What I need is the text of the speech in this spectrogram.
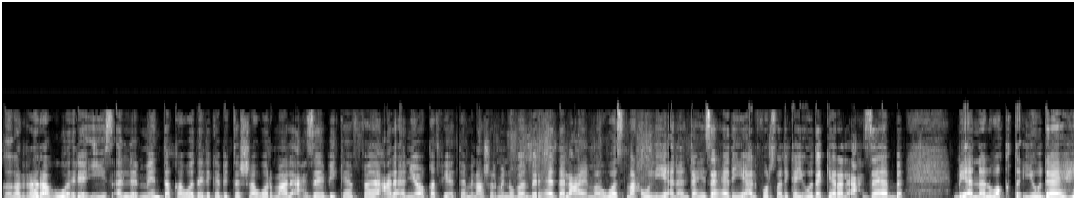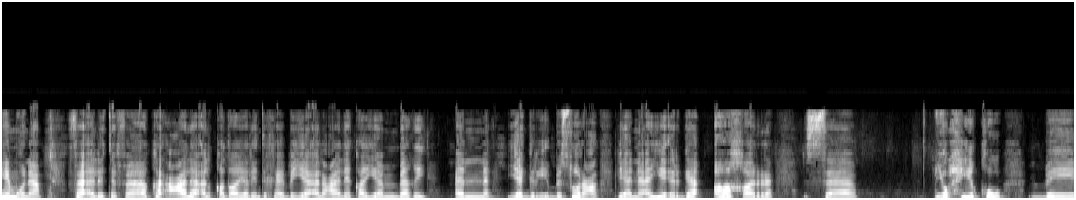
قرره رئيس المنطقة وذلك بالتشاور مع الأحزاب كافة على أن يعقد في الثامن عشر من نوفمبر هذا العام. واسمحوا لي أن أنتهز هذه الفرصة لكي أذكر الأحزاب بأن الوقت يداهمنا. فالاتفاق على القضايا الانتخابية العالقة ينبغي أن يجري بسرعة لأن أي إرجاء آخر سيحيق ب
